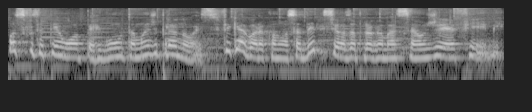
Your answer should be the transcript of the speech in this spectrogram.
ou se você tem alguma pergunta, mande para nós. Fique agora com a nossa deliciosa programação GFM.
